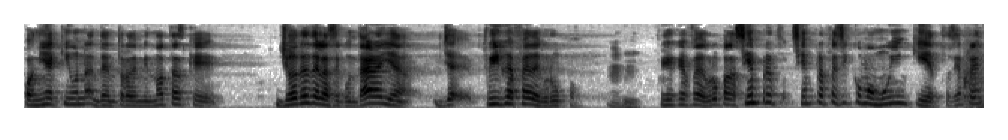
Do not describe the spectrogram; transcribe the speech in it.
ponía aquí una dentro de mis notas que yo desde la secundaria ya, fui jefe de grupo. Fui jefe de grupo. Siempre, siempre fue así como muy inquieto. Siempre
